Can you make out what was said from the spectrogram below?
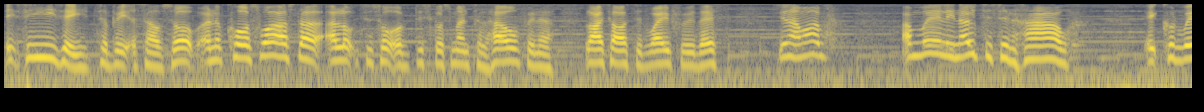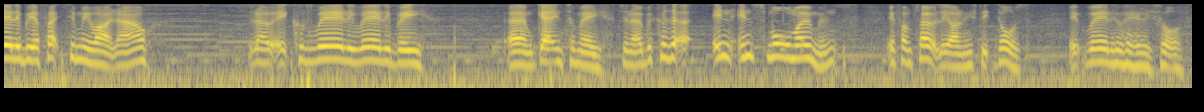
it's easy to beat ourselves up, and of course, whilst I, I look to sort of discuss mental health in a light-hearted way through this, you know, I've I'm really noticing how it could really be affecting me right now you know, it could really, really be um, getting to me, you know, because uh, in, in small moments, if I'm totally honest, it does. It really, really sort of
